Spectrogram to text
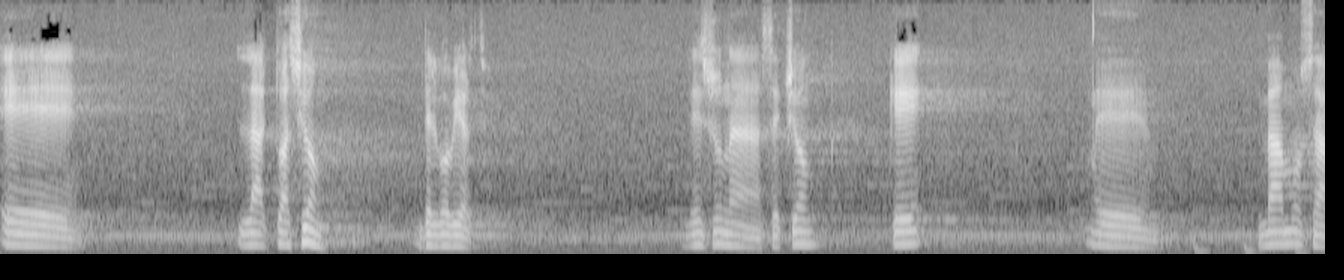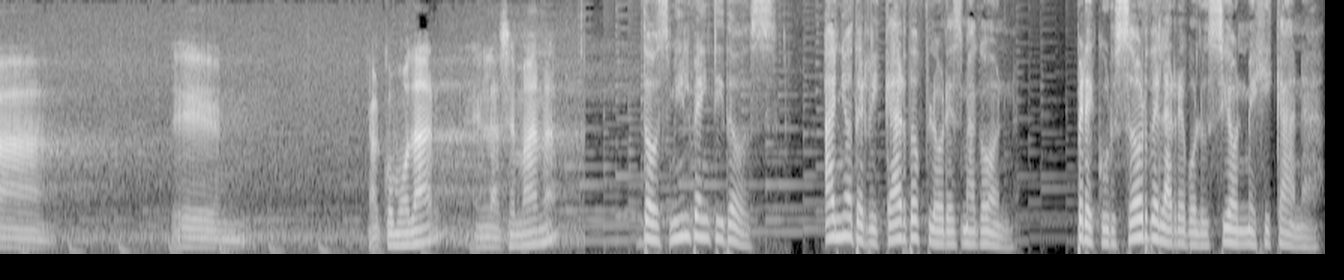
eh, la actuación del gobierno. Es una sección que eh, vamos a eh, acomodar en la semana. 2022, año de Ricardo Flores Magón precursor de la Revolución Mexicana.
